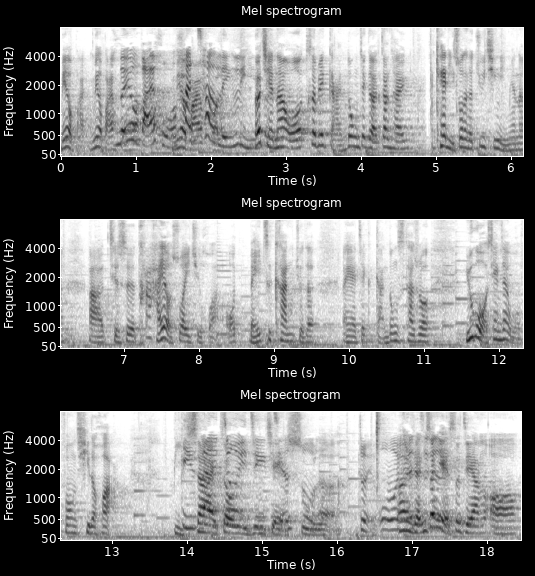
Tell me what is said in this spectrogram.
没有白没有白活，没有白活，没有白活酣畅淋漓。而且呢，我特别感动，这个刚才 Kenny 说那个剧情里面呢，啊、其实他还有说一句话，我每一次看觉得，哎呀，这个感动是他说，如果现在我放弃的话，比比赛赛就已已经结结束了了。对，我我觉啊，得、这个人生也是这样哦，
